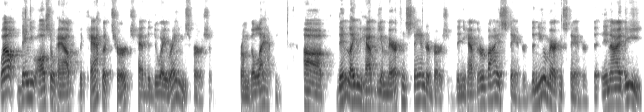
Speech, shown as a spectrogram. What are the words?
Well, then you also have the Catholic Church had the Douay Rheims version from the Latin. Uh, then later you have the American Standard Version. Then you have the Revised Standard, the New American Standard, the NIV,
